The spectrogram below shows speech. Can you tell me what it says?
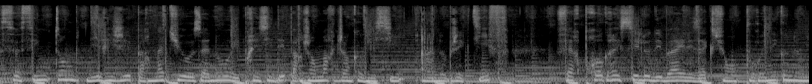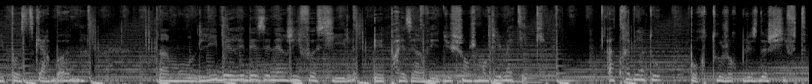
Ce think tank dirigé par Mathieu Ozano et présidé par Jean-Marc Jancovici a un objectif faire progresser le débat et les actions pour une économie post-carbone, un monde libéré des énergies fossiles et préservé du changement climatique. À très bientôt pour toujours plus de Shift.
